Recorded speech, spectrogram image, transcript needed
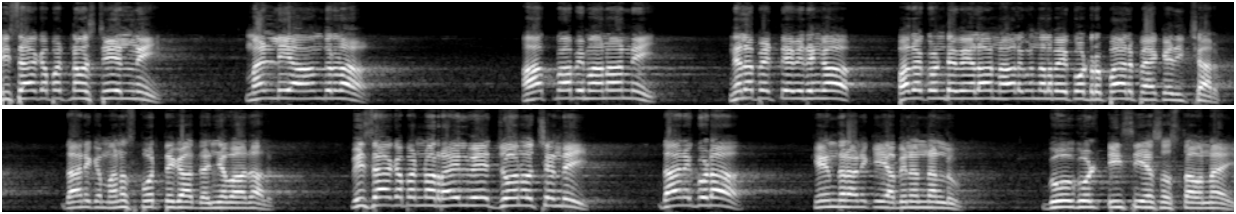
విశాఖపట్నం స్టీల్ని మళ్ళీ ఆంధ్రుల ఆత్మాభిమానాన్ని నిలబెట్టే విధంగా పదకొండు వేల నాలుగు వందల నలభై కోట్ల రూపాయల ప్యాకేజ్ ఇచ్చారు దానికి మనస్ఫూర్తిగా ధన్యవాదాలు విశాఖపట్నం రైల్వే జోన్ వచ్చింది దానికి కూడా కేంద్రానికి అభినందనలు గూగుల్ టీసీఎస్ వస్తూ ఉన్నాయి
